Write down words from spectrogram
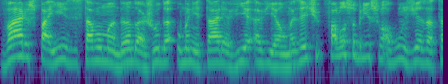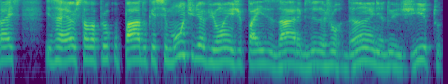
Vários países estavam mandando ajuda humanitária via avião, mas a gente falou sobre isso alguns dias atrás. Israel estava preocupado com esse monte de aviões de países árabes, da Jordânia, do Egito,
